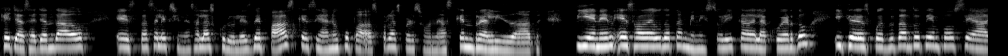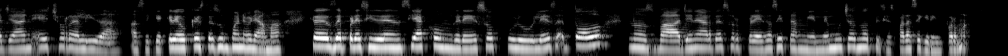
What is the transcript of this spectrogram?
que ya se hayan dado estas elecciones a las curules de paz, que sean ocupadas por las personas que en realidad tienen esa deuda también histórica del acuerdo y que después de tanto tiempo se hayan hecho realidad. Así que creo que este es un panorama que desde presidencia, Congreso, curules, todo nos va a llenar de sorpresas y también de muchas noticias para seguir informando.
